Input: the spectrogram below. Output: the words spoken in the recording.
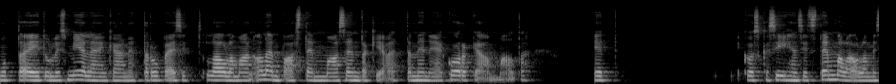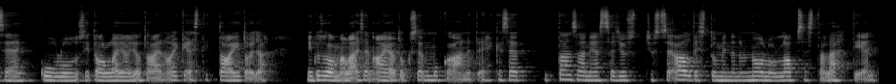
mutta ei tulisi mieleenkään, että rupeisit laulamaan alempaa stemmaa sen takia, että menee korkeammalta. Et, koska siihen sitten stemmalaulamiseen kuuluu sit olla jo jotain oikeasti taitoja, niin kuin suomalaisen ajatuksen mukaan. Et ehkä se Tansaniassa just, just se altistuminen on ollut lapsesta lähtien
